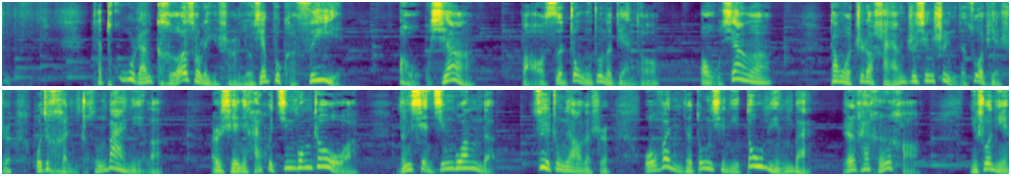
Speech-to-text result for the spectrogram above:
他突然咳嗽了一声，有些不可思议。偶像？宝四重重的点头。偶像啊！当我知道《海洋之星》是你的作品时，我就很崇拜你了。而且你还会金光咒啊，能现金光的。最重要的是，我问你的东西你都明白，人还很好。你说你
